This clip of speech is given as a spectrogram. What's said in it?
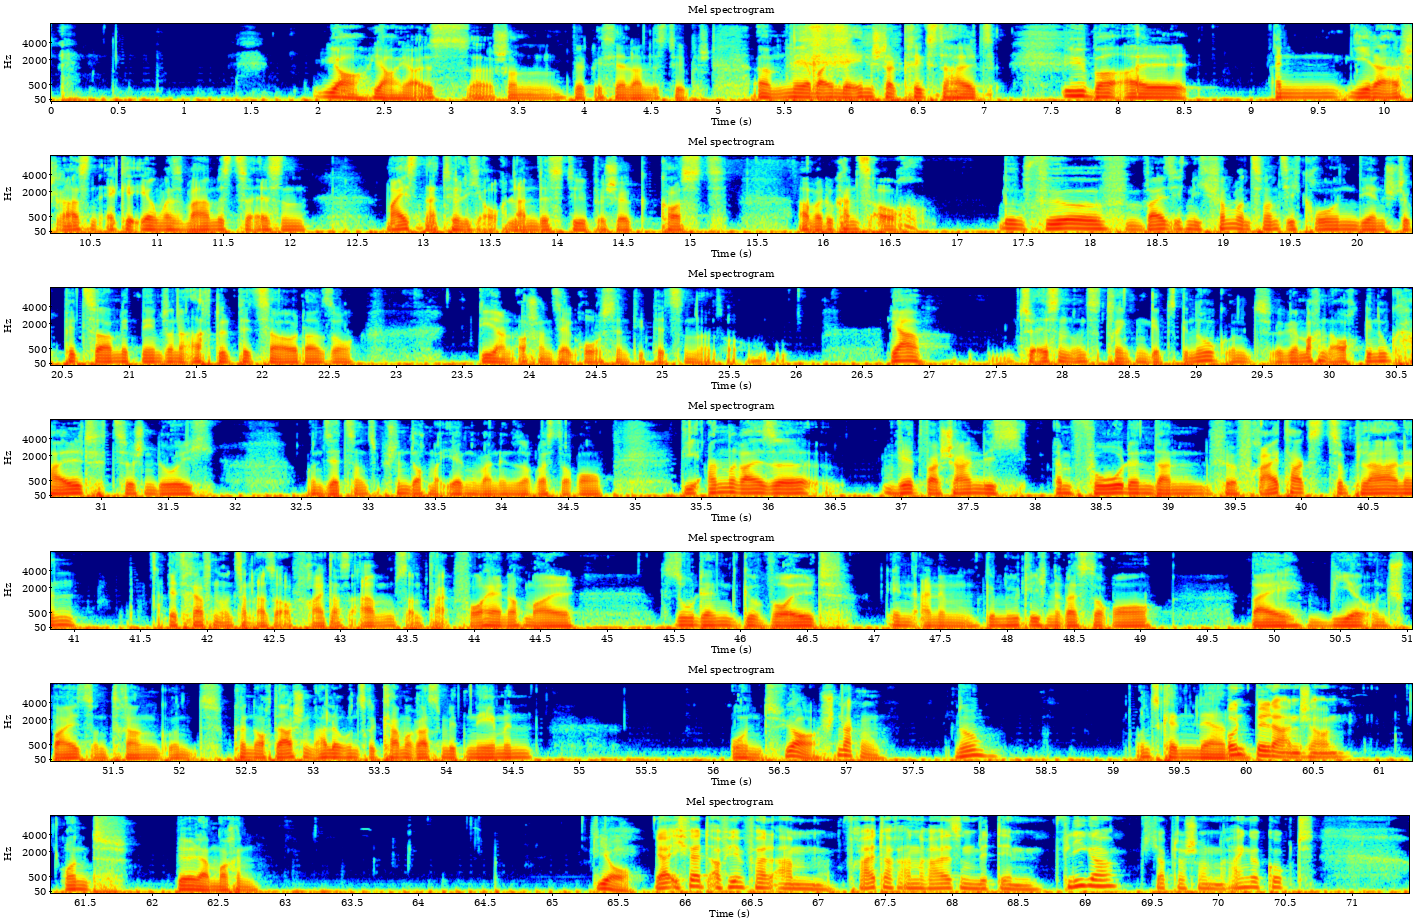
ja, ja, ja, ist äh, schon wirklich sehr landestypisch. Ähm, nee, aber in der Innenstadt kriegst du halt überall an jeder Straßenecke irgendwas Warmes zu essen. Meist natürlich auch landestypische Kost. Aber du kannst auch für, weiß ich nicht, 25 Kronen dir ein Stück Pizza mitnehmen, so eine Achtelpizza oder so. Die dann auch schon sehr groß sind, die Pizzen. Also, ja, zu essen und zu trinken gibt es genug und wir machen auch genug Halt zwischendurch und setzen uns bestimmt auch mal irgendwann in so ein Restaurant. Die Anreise wird wahrscheinlich empfohlen, dann für freitags zu planen. Wir treffen uns dann also auch freitagsabends am Tag vorher nochmal so denn gewollt in einem gemütlichen Restaurant bei Bier und Speis und Trank und können auch da schon alle unsere Kameras mitnehmen und ja, schnacken. Ne? Uns kennenlernen Und Bilder anschauen. und Bilder machen. Jo, Ja, ich werde auf jeden Fall am Freitag anreisen mit dem Flieger. Ich habe da schon reingeguckt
